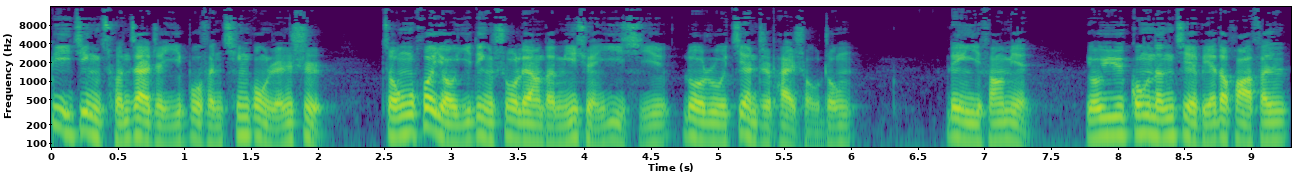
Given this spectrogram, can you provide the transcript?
毕竟存在着一部分亲共人士，总会有一定数量的民选议席落入建制派手中。另一方面，由于功能界别的划分，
